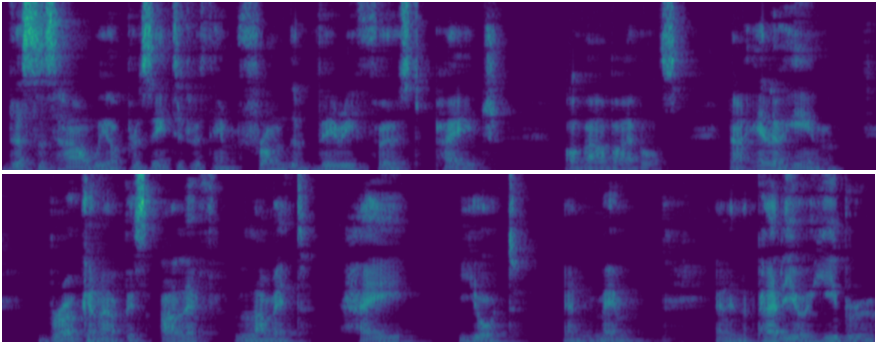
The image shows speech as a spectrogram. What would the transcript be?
This is how we are presented with Him from the very first page of our Bibles. Now, Elohim broken up is Aleph, Lamed, Hey, Yod, and Mem. And in the Paleo Hebrew,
